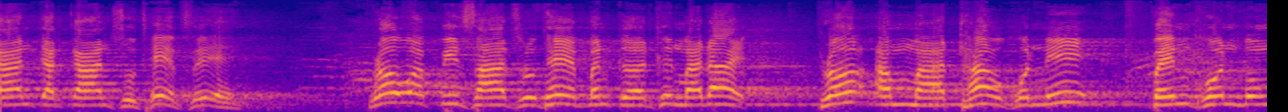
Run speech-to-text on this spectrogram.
การจัดการสุเทพเสียเอง เพราะว่าปีศาจสุเทพมันเกิดขึ้นมาได้ เพราะอำมาตย์เท่าคนนี้เป็นคนบง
